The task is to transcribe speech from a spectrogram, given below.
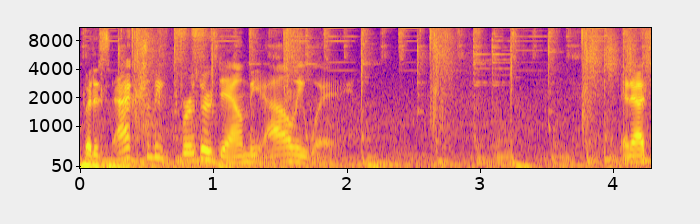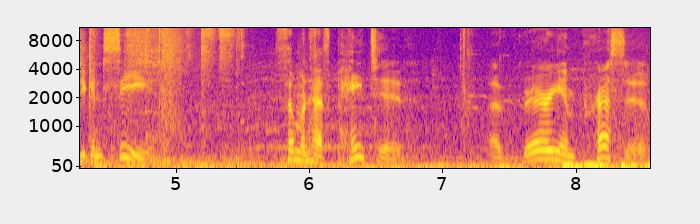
but it's actually further down the alleyway. And as you can see, someone has painted a very impressive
